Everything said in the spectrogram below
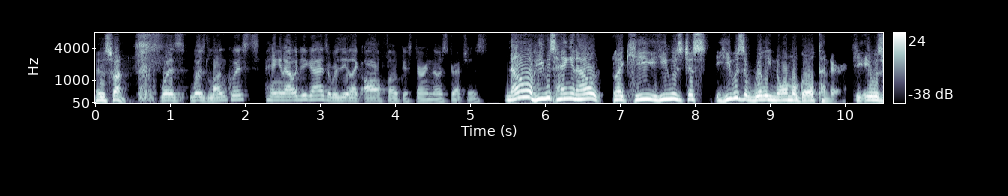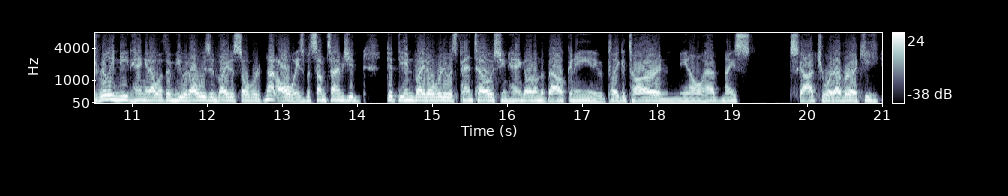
it was fun. Was was Lundqvist hanging out with you guys, or was he like all focused during those stretches? No, he was hanging out. Like he he was just he was a really normal goaltender. He, it was really neat hanging out with him. He would always invite us over. Not always, but sometimes you'd get the invite over to his penthouse. You'd hang out on the balcony, and he would play guitar and you know have nice scotch or whatever. Like he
